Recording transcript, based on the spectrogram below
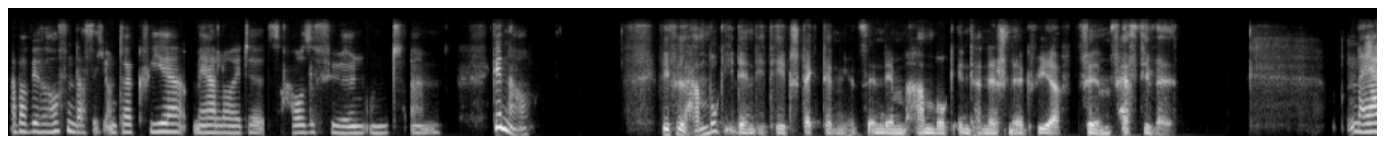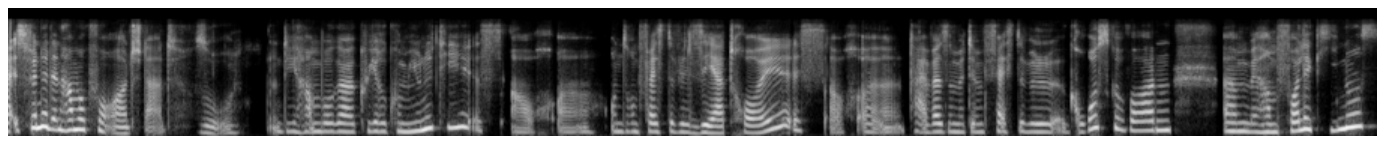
Aber wir hoffen, dass sich unter queer mehr Leute zu Hause fühlen und ähm, genau. Wie viel Hamburg-Identität steckt denn jetzt in dem Hamburg International Queer Film Festival? Naja, es findet in Hamburg vor Ort statt. So. Die Hamburger queere Community ist auch äh, unserem Festival sehr treu, ist auch äh, teilweise mit dem Festival groß geworden. Ähm, wir haben volle Kinos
